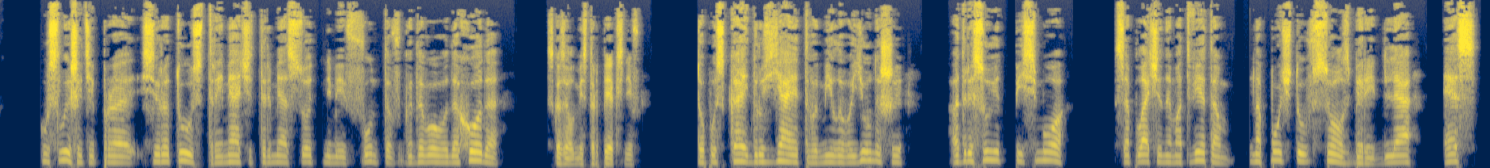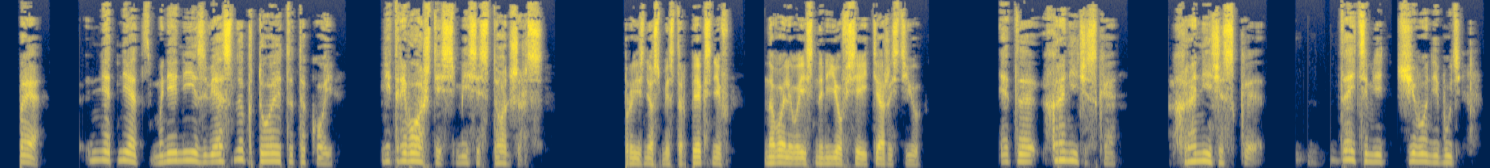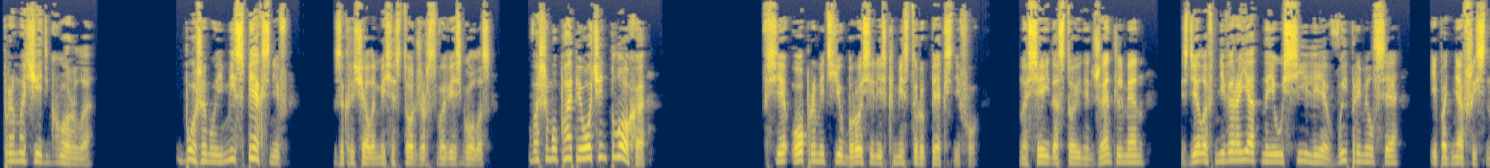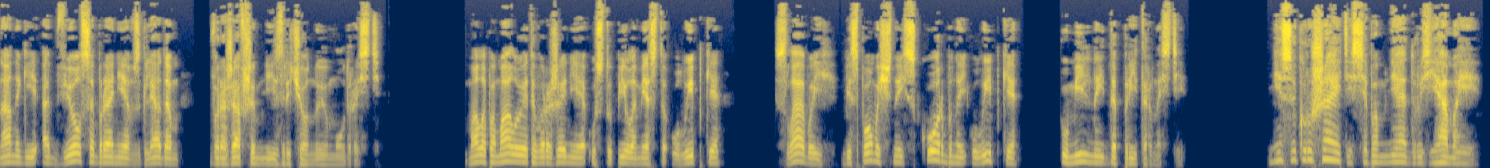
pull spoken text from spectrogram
услышите про сироту с тремя-четырьмя сотнями фунтов годового дохода, — сказал мистер Пекснев, — то пускай друзья этого милого юноши адресуют письмо с оплаченным ответом на почту в Солсбери для Нет-нет, мне неизвестно, кто это такой. Не тревожьтесь, миссис Тоджерс, — произнес мистер Пекснев, наваливаясь на нее всей тяжестью. — Это хроническое, хроническое. Дайте мне чего-нибудь промочить горло. — Боже мой, мисс Пекснев! — закричала миссис Тоджерс во весь голос. — Вашему папе очень плохо! Все опрометью бросились к мистеру Пекснифу, но сей достойный джентльмен, сделав невероятные усилия, выпрямился и, поднявшись на ноги, обвел собрание взглядом, выражавшим неизреченную мудрость. Мало-помалу это выражение уступило место улыбке, слабой, беспомощной, скорбной улыбке, умильной до приторности. — Не сокрушайтесь обо мне, друзья мои, —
